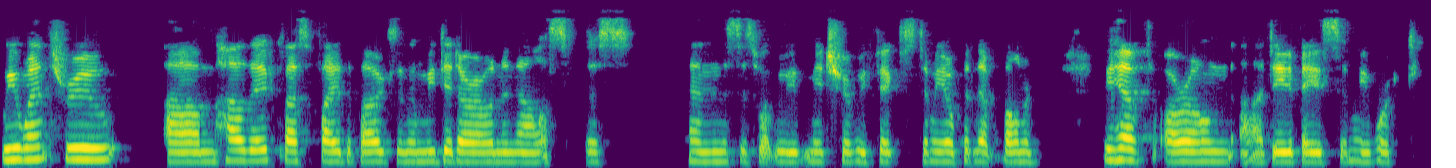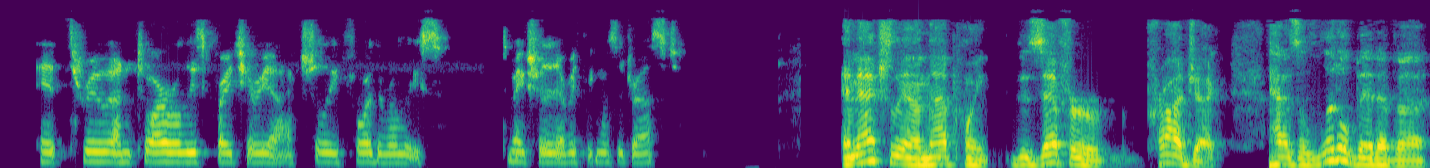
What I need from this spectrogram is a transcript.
we went through um, how they've classified the bugs, and then we did our own analysis, and this is what we made sure we fixed, and we opened up vulnerable. We have our own uh, database, and we worked it through onto our release criteria actually for the release to make sure that everything was addressed. And actually, on that point, the Zephyr project has a little bit of a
